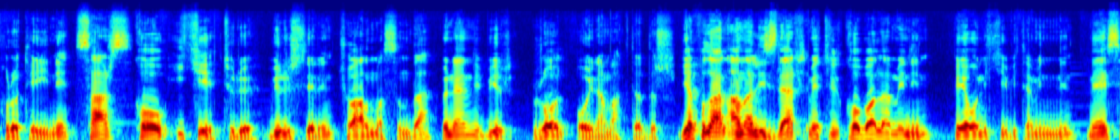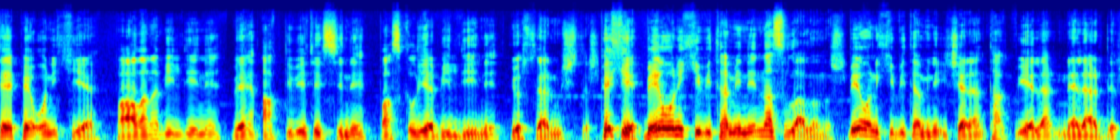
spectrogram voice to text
proteini SARS-CoV-2 türü virüslerin çoğalmasında önemli bir rol oynamaktadır. Yapılan analizler metilkobalaminin B12 vitamininin NSP12'ye bağlanabildiğini ve aktivitesini baskılayabildiğini göstermiştir. Peki B12 vitamini nasıl alınır? B12 vitamini içeren takviyeler nelerdir?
